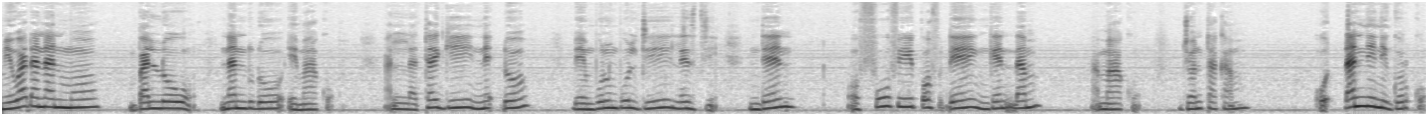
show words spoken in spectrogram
Mi waɗanan mo ballowo nanduɗo e maako. Allah tagi neɗɗo ɓe mbulmbuldi lesdi. Nden o fuufi pofɗe ngenɗam maako. jonta kam o ɗannini gorko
